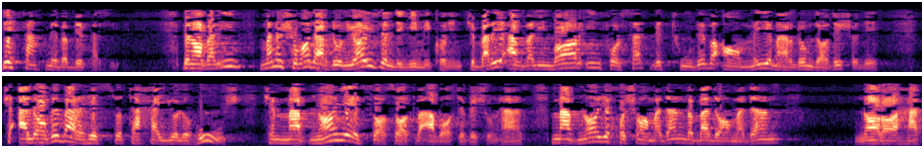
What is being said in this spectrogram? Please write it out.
بفهمه و بپذیره. بنابراین من و شما در دنیای زندگی می‌کنیم که برای اولین بار این فرصت به توده و عامه مردم داده شده که علاوه بر حس و تخیل و هوش که مبنای احساسات و عواطفشون هست مبنای خوش آمدن و بد آمدن ناراحت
